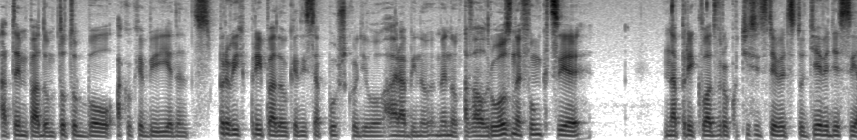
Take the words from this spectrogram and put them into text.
a tým pádom toto bol ako keby jeden z prvých prípadov, kedy sa poškodilo Harabinové meno. Dával rôzne funkcie, napríklad v roku 1991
